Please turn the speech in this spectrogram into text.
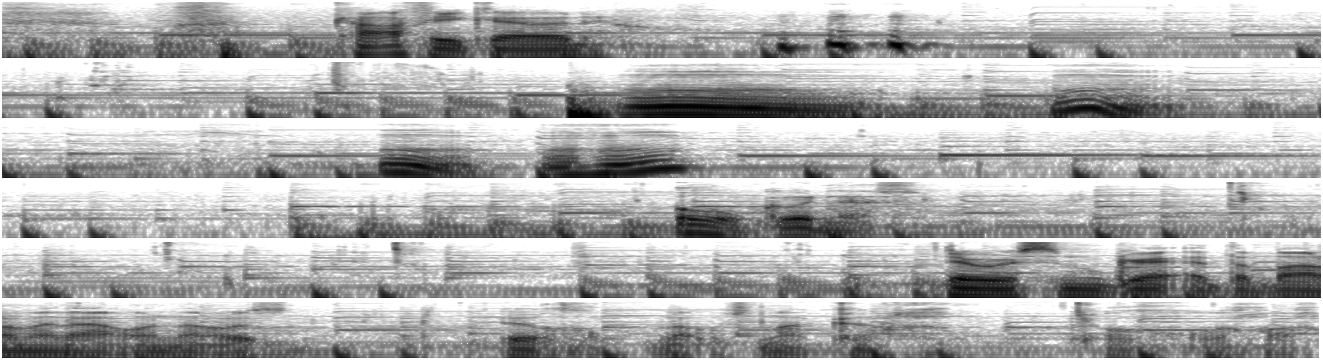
Coffee code. Mmm. Mmm. Mmm. Mm-hmm. Oh, goodness. There was some grit at the bottom of that one. That was, ugh, that was not good. Oh,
